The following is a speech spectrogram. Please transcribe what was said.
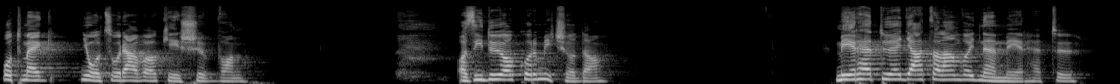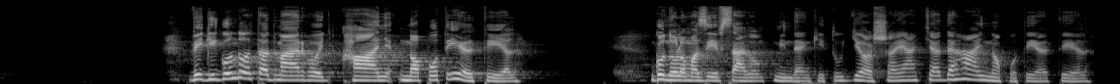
ott meg nyolc órával később van. Az idő akkor micsoda? Mérhető egyáltalán, vagy nem mérhető? Végig gondoltad már, hogy hány napot éltél? Gondolom az évszázadot mindenki tudja a sajátját, de hány napot éltél?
